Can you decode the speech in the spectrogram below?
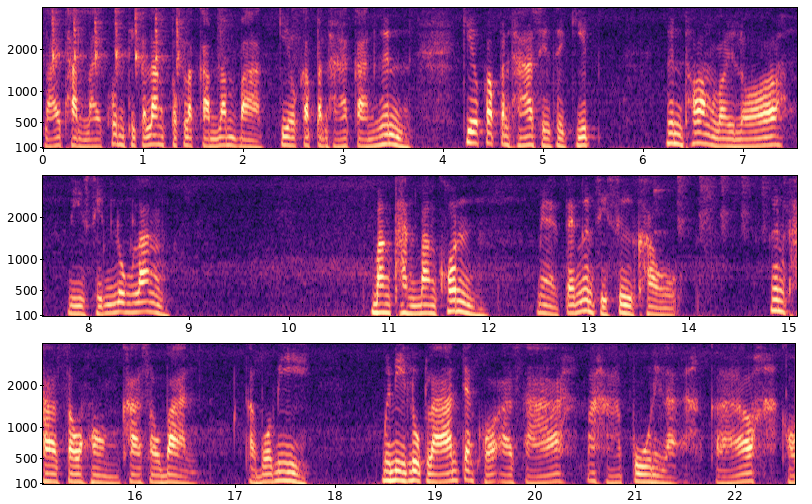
หลายท่านหลายคนที่กำลังตกระกรรมลำบากเกี่ยวกับปัญหาการเงิน เกี่ยวกับปัญหาเศรษฐกิจ เงินท่องลอยล้อหนี้สินลุ่งลั่ง บางท่านบางคน แม่แต่เงินสิซื้อเขาเงินคาเสาห้องคาเสาบ้านกับบ่มี มื่อนี้ลูกหลานจังขออาสามาหาปูนี่แหละก็ขอ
